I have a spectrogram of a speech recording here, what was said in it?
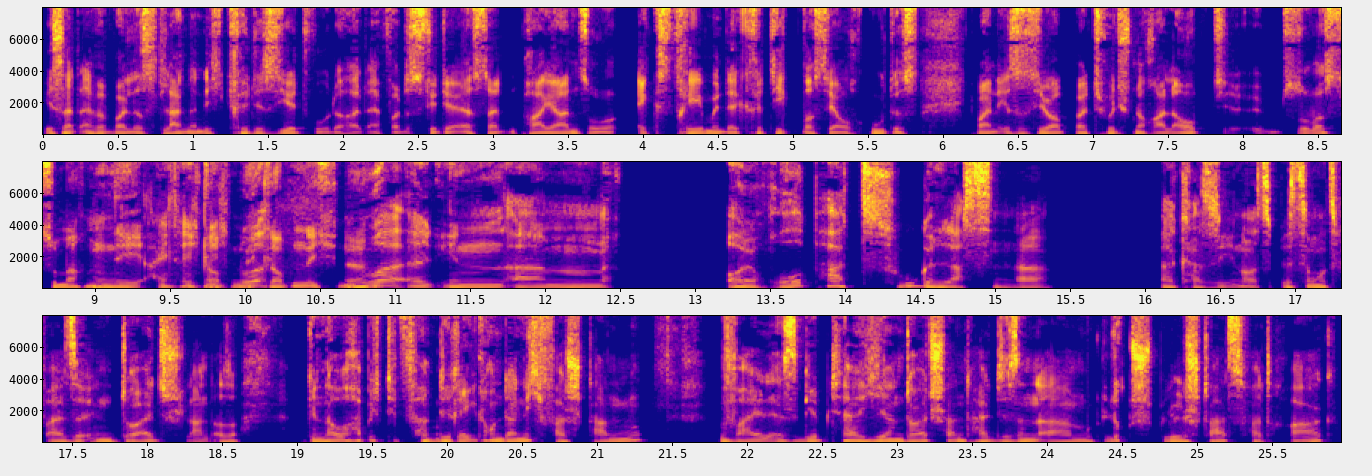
ist halt einfach, weil das lange nicht kritisiert wurde halt einfach. Das steht ja erst seit ein paar Jahren so extrem in der Kritik, was ja auch gut ist. Ich meine, ist es überhaupt bei Twitch noch erlaubt, sowas zu machen? Nee, eigentlich glaub, nicht. Nur, ich glaube nicht, ne? Nur in ähm, Europa zugelassene äh, Casinos, beziehungsweise in Deutschland. Also genau habe ich die, die Regelung da nicht verstanden, weil es gibt ja hier in Deutschland halt diesen ähm, Glücksspielstaatsvertrag.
